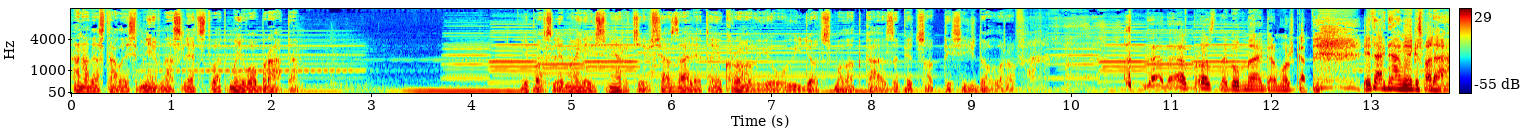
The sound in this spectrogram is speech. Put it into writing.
Она досталась мне в наследство от моего брата. И после моей смерти вся залитая кровью уйдет с молотка за 500 тысяч долларов. Да-да, просто губная гармошка. Итак, дамы и господа.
